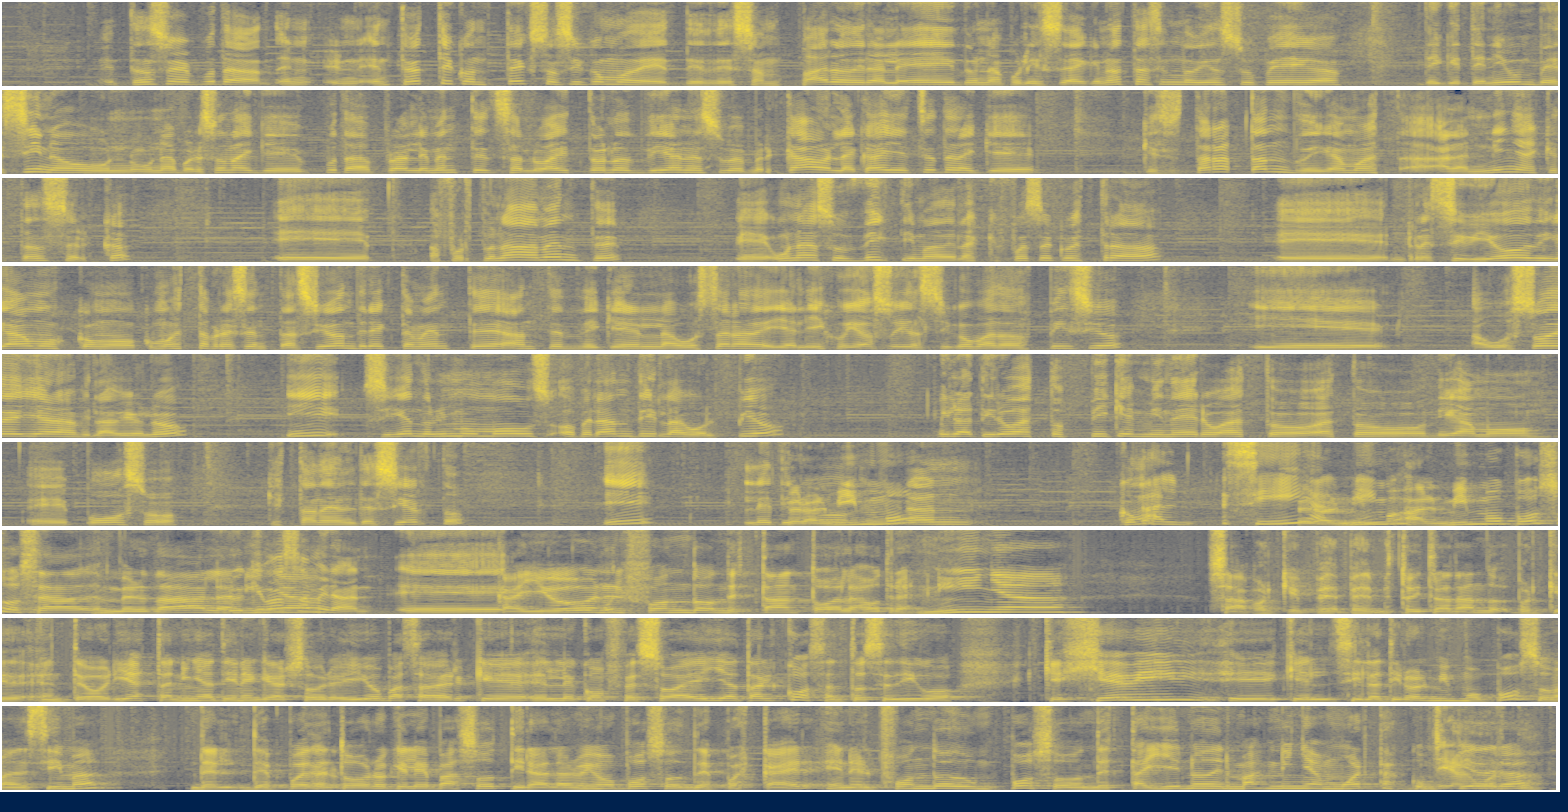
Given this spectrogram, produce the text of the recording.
Entonces, puta, en, todo este contexto así como de, desamparo de la ley, de una policía que no está haciendo bien su pega, de que tenía un vecino, una persona que, puta, probablemente saludáis todos los días en el supermercado, en la calle, etcétera, que, se está raptando, digamos, a, las niñas que están cerca. Eh, afortunadamente, eh, una de sus víctimas de las que fue secuestrada eh, recibió, digamos, como, esta presentación directamente antes de que él la abusara de ella. Le dijo: Yo soy el psicópata de hospicio y abusó de ella, la violó y siguiendo el mismo modus operandi la golpeó y la tiró a estos piques mineros, a estos, a estos digamos, eh, pozos que están en el desierto y le tiró Pero al mismo... ¿Cómo? sí, Pero al, mismo, al mismo pozo, o sea, en verdad la niña pasa, mira, eh, cayó en el fondo donde estaban todas las otras niñas. O sea, porque estoy tratando, porque en teoría esta niña tiene que haber sobrevivido para saber que él le confesó a ella tal cosa. Entonces digo que heavy, eh, que si la tiró al mismo pozo más encima, después de todo lo que le pasó, tirarla al mismo pozo, después caer en el fondo de un pozo donde está lleno de más niñas muertas con piedra.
